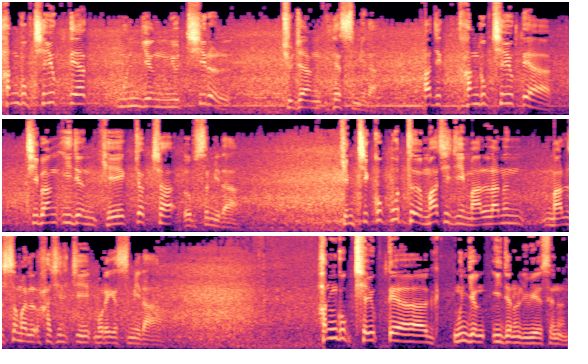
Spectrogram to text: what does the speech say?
한국체육대학 문경 유치를 주장했습니다. 아직 한국체육대학 지방 이전 계획조차 없습니다. 김치국부터 마시지 말라는 말씀을 하실지 모르겠습니다. 한국체육대학 문경 이전을 위해서는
